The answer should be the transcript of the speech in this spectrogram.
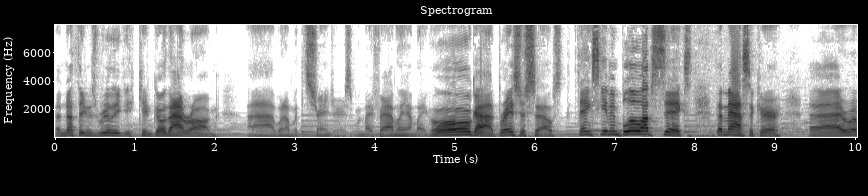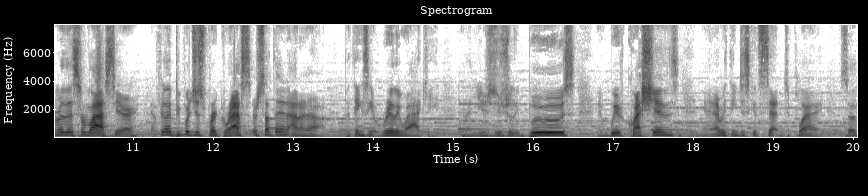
that nothing's really can go that wrong uh, when I'm with the strangers. With my family, I'm like, oh god, brace yourselves. Thanksgiving blew up six, the massacre. Uh, I remember this from last year. I feel like people just regress or something. I don't know, but things get really wacky, and then there's usually booze and weird questions, and everything just gets set into play. So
